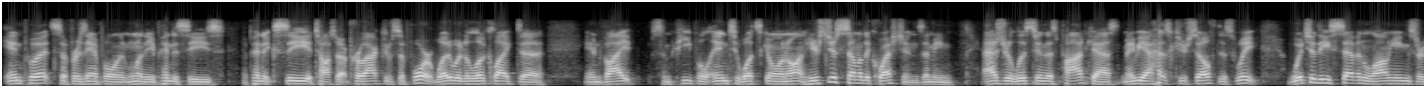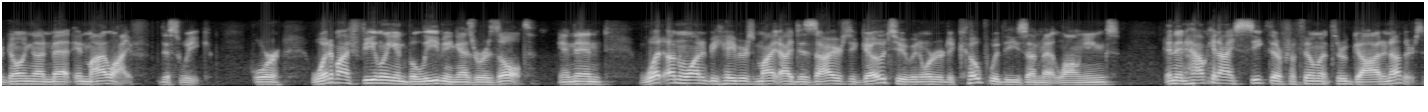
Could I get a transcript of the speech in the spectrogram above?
input. So, for example, in one of the appendices, Appendix C, it talks about proactive support. What would it look like to invite some people into what's going on? Here's just some of the questions. I mean, as you're listening to this podcast, maybe ask yourself this week which of these seven longings are going unmet in my life this week? Or what am I feeling and believing as a result? And then what unwanted behaviors might I desire to go to in order to cope with these unmet longings? And then how can I seek their fulfillment through God and others?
